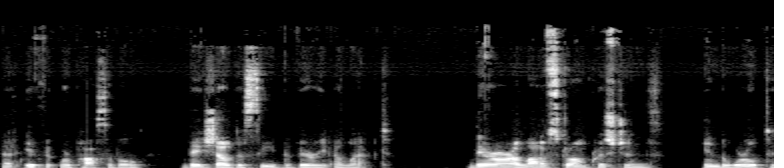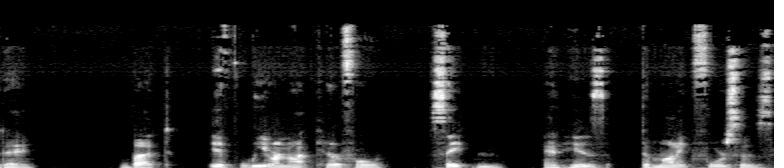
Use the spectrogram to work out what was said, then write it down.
that if it were possible, they shall deceive the very elect. There are a lot of strong Christians in the world today but if we are not careful, Satan and his demonic forces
